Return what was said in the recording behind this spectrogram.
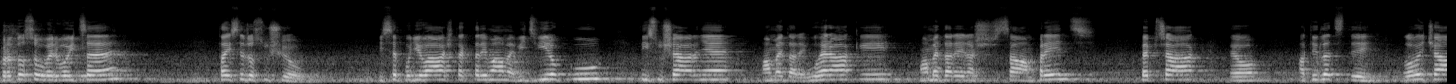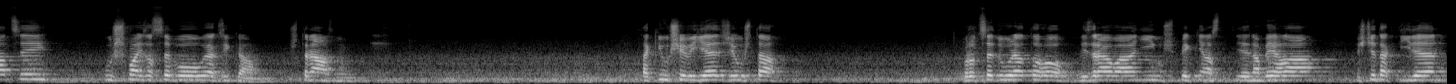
proto jsou ve dvojce, tady se dosušují. Když se podíváš, tak tady máme víc výrobků v té sušárně, máme tady uheráky, máme tady náš sám princ, pepřák, jo, a tyhle ty lovečáci už mají za sebou, jak říkám, 14 dnů. Taky už je vidět, že už ta procedura toho vyzrávání už pěkně je naběhla, ještě tak týden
